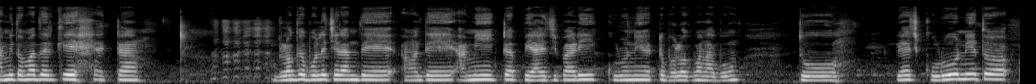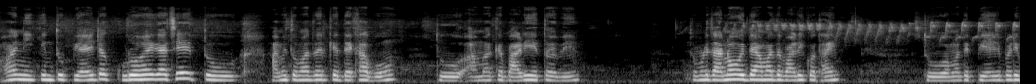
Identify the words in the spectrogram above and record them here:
আমি তোমাদেরকে একটা ব্লগে বলেছিলাম যে আমাদের, আমি একটা পেঁয়াজ বাড়ি, কুড়ো নিয়ে একটা ব্লগ বানাবো। তো পেঁয়াজ কুড়ো নিয়ে তো হয়নি, কিন্তু পেঁয়াজটা কুড়ো হয়ে গেছে, তো আমি তোমাদেরকে দেখাবো। তো আমাকে বাড়ি যেতে হবে। তোমরা জানো ওই যে আমাদের বাড়ি কোথায়? তো আমাদের পেঁয়াজ বাড়ি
